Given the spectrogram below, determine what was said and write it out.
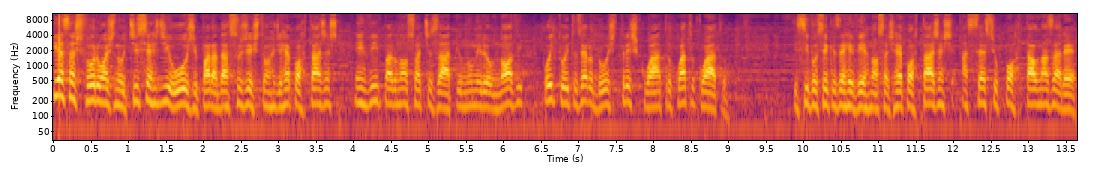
E essas foram as notícias de hoje. Para dar sugestões de reportagens, envie para o nosso WhatsApp. O número é o 988023444. E se você quiser rever nossas reportagens, acesse o portal Nazaré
